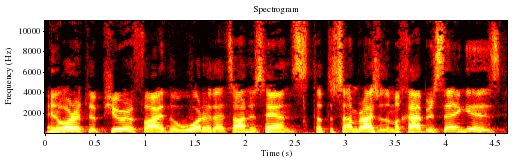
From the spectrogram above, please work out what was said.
In order to purify the water that's on his hands. So to summarize what the Mechaber is saying is,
